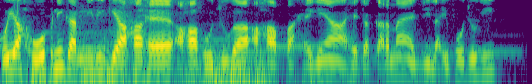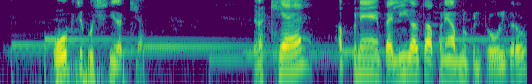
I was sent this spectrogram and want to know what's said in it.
ਕੋਈ ਆ ਹੋਪ ਨਹੀਂ ਕਰਨੀ ਵੀ ਕਿ ਆਹ ਹੈ, ਆਹ ਹੋ ਜਾਊਗਾ ਆਹ ਆਪਾਂ ਹੈਗੇ ਆ, ਇਹ ਜਾਂ ਕਰਨਾ ਹੈ ਜੀ ਲਾਈਫ ਹੋ ਜਾਊਗੀ ਹੋਪ 'ਚ ਕੁਝ ਨਹੀਂ ਰੱਖਿਆ। ਰੱਖਿਆ ਆਪਣੇ, ਪਹਿਲੀ ਗੱਲ ਤਾਂ ਆਪਣੇ ਆਪ ਨੂੰ ਕੰਟਰੋਲ ਕਰੋ,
